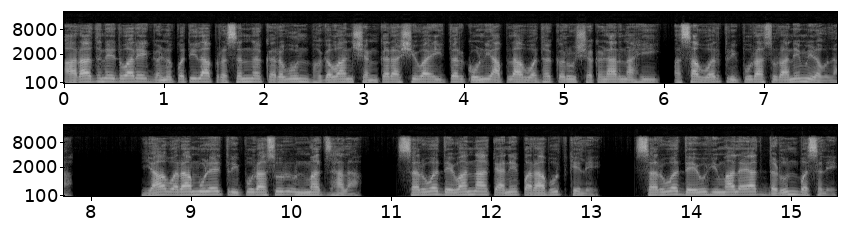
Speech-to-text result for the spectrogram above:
आराधनेद्वारे गणपतीला प्रसन्न करवून भगवान शंकराशिवाय इतर कोणी आपला वध करू शकणार नाही असा वर त्रिपुरासुराने मिळवला. या वरामुळे त्रिपुरासूर उन्माद झाला. सर्व देवांना त्याने पराभूत केले. सर्व देव हिमालयात दडून बसले.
